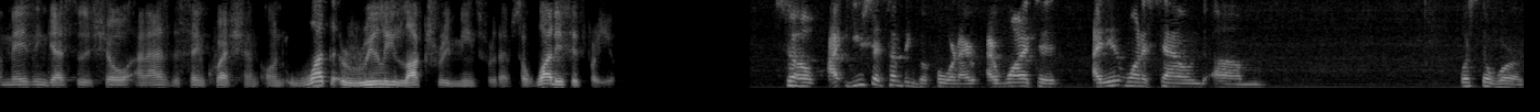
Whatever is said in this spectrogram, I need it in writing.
amazing guests to the show and ask the same question on what really luxury means for them. So, what is it for you? So, I, you said something before, and I, I wanted to I didn't want to sound um, what's the word?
